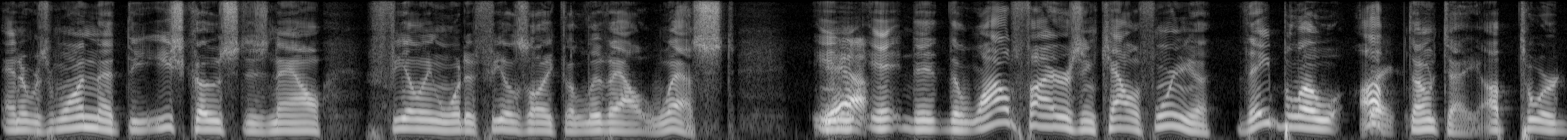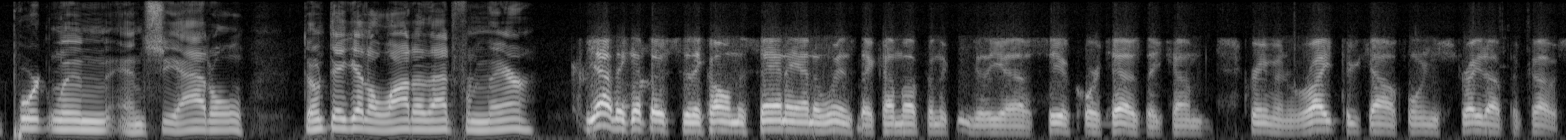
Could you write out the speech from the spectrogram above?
And it was one that the East Coast is now feeling what it feels like to live out west. In, Yeah. in- the, the wildfires in California, they blow up, Right. don't they? Up toward Portland and Seattle. Don't they get a lot of that from there? Yeah, they get those. They call them the Santa Ana winds. They come up from the, the uh, Sea of Cortez. They come screaming right through California, straight up the coast.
